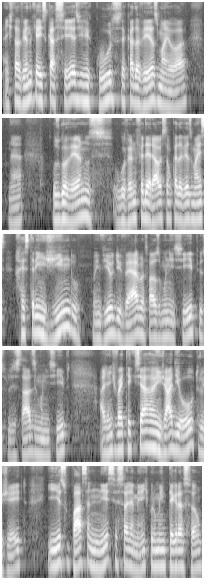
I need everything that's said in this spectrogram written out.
a gente está vendo que a escassez de recursos é cada vez maior, né? Os governos, o governo federal estão cada vez mais restringindo o envio de verbas para os municípios, para os estados e municípios. A gente vai ter que se arranjar de outro jeito e isso passa necessariamente por uma integração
